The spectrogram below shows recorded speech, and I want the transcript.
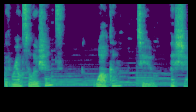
with real solutions? Welcome to the show.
